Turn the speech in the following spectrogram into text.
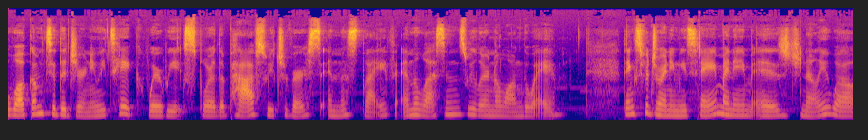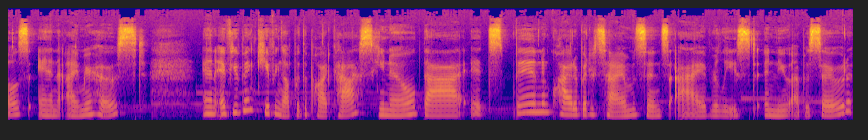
Welcome to the journey we take, where we explore the paths we traverse in this life and the lessons we learn along the way. Thanks for joining me today. My name is Janelle Wells, and I'm your host. And if you've been keeping up with the podcast, you know that it's been quite a bit of time since I've released a new episode,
